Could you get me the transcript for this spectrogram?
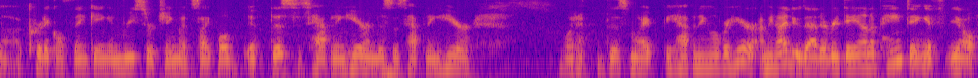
uh, critical thinking and researching. It's like well, if this is happening here and this is happening here, what this might be happening over here. I mean, I do that every day on a painting. If you know,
